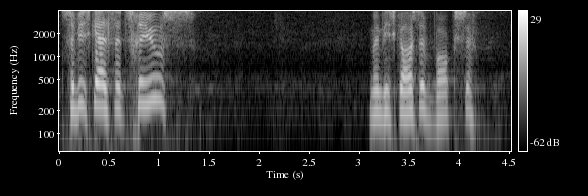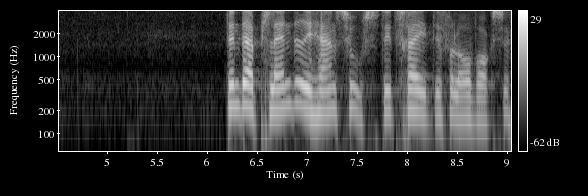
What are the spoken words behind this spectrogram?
Så vi skal altså trives, men vi skal også vokse. Den, der er plantet i Herrens hus, det træ, det får lov at vokse.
